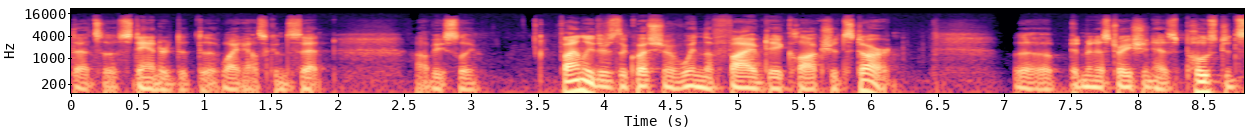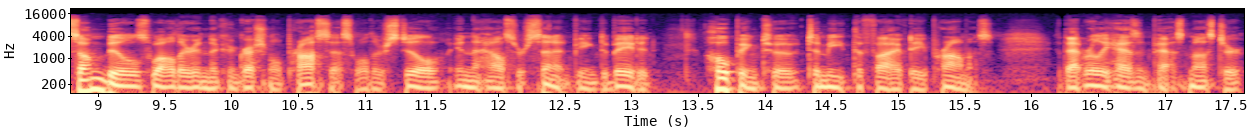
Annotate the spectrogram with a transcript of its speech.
that's a standard that the White House can set, obviously. Finally, there's the question of when the five-day clock should start. The administration has posted some bills while they're in the congressional process, while they're still in the House or Senate being debated, hoping to, to meet the five day promise. That really hasn't passed muster.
